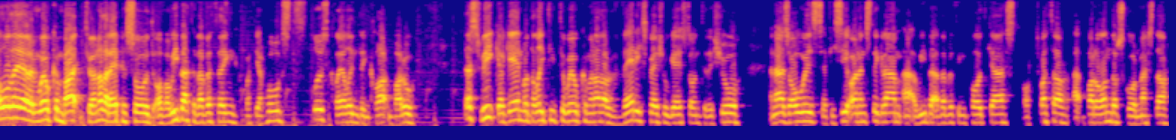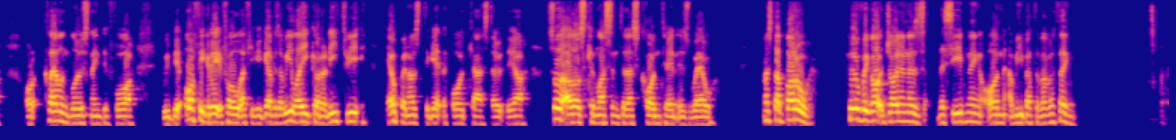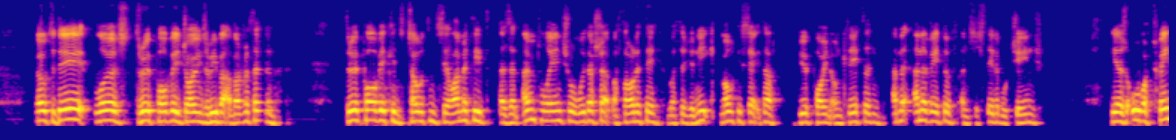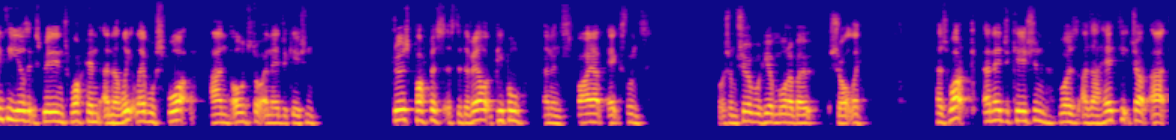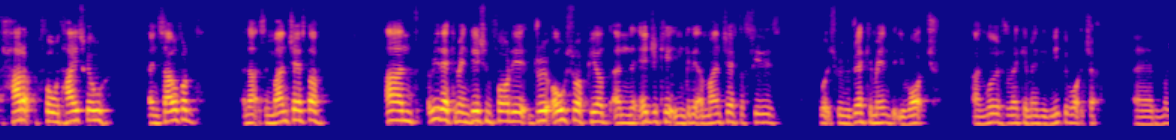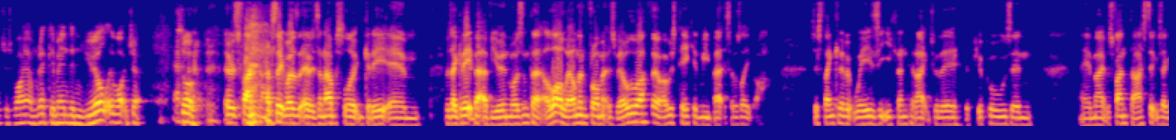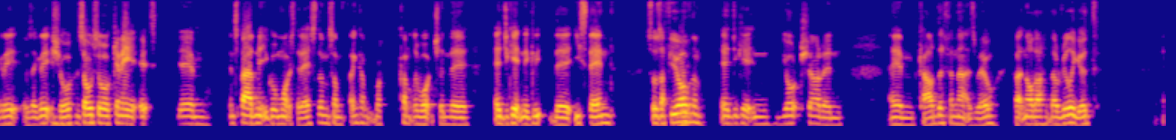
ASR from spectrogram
Hello there, and welcome back to another episode of A Wee Bit of Everything with your hosts, Lewis Cleland and Clark Burrow. This week, again, we're delighted to welcome another very special guest onto the show. And as always, if you see it on Instagram at a wee bit of everything podcast or Twitter at Burrow underscore Mister or Cleland Lewis 94, we'd be awfully grateful if you could give us a wee like or a retweet, helping us to get the podcast out there so that others can listen to this content as well. Mr. Burrow, who have we got joining us this evening on a wee bit of everything? Well, today, Lewis Drew Povey joins a wee bit of everything. Drew Povey Consultancy Limited is an influential leadership authority with a unique multi-sector viewpoint on creating innovative and sustainable change. He has over 20 years experience working in elite level sport and also in education. Drew's purpose is to develop people and inspire excellence, which I'm sure we'll hear more about shortly. His work in education was as a head teacher at Harrop Fold High School in Salford and that's in Manchester. And a wee recommendation for you Drew also appeared in the Educating Greater Manchester series, which we would recommend that you watch. And Lewis recommended me to watch it. Um, which is why I'm recommending you all to watch it. So it was fantastic. was it? was an absolute great. Um, it was a great bit of viewing, wasn't it? A lot of learning from it as well. Though I thought I was taking me bits. I was like, oh, just thinking about ways that you can interact with the, the pupils and um, it was fantastic. It was a great, it was a great show. It's also kind of it's um, inspired me to go and watch the rest of them. So I think I'm, we're currently watching the educating the the East End. So there's a few of them educating Yorkshire and um, Cardiff and that as well. But no, they're they're really good.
